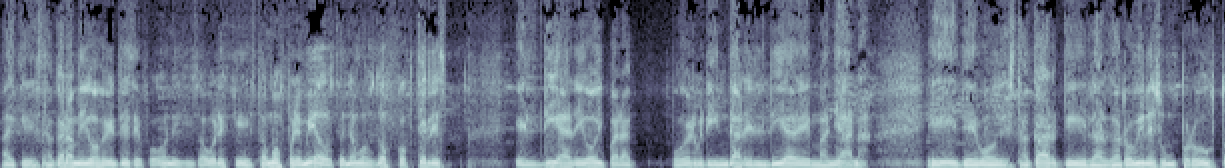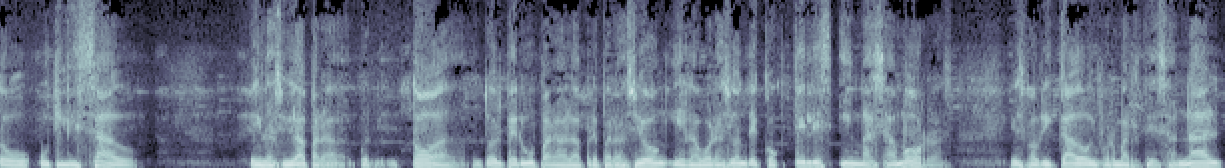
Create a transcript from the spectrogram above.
Hay que destacar, amigos oyentes de Fogones y Sabores, que estamos premiados. Tenemos dos cócteles el día de hoy para poder brindar el día de mañana. Eh, debemos destacar que la algarrobina es un producto utilizado en la ciudad para, en todo el Perú para la preparación y elaboración de cócteles y mazamorras. Es fabricado en forma artesanal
